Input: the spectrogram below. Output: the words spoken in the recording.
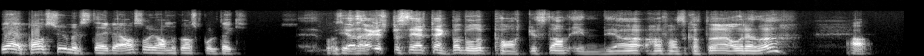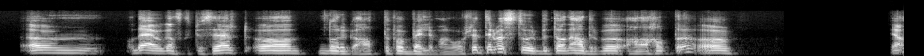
Det er et par sjumilssteg, det, altså, i amerikansk politikk. Si ja, det er jo spesielt tenkt på at både Pakistan og India har hatt det allerede. Ja. Um, Det er jo ganske spesielt. Og Norge har hatt det for veldig mange år siden. Til og med Storbritannia hadde det på, har hatt det. og ja.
